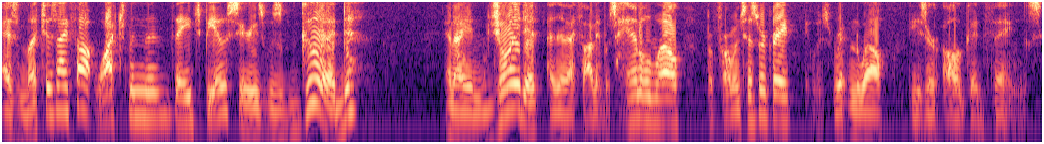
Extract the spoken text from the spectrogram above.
as much as I thought Watchmen, the, the HBO series, was good, and I enjoyed it, and then I thought it was handled well, performances were great, it was written well, these are all good things.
